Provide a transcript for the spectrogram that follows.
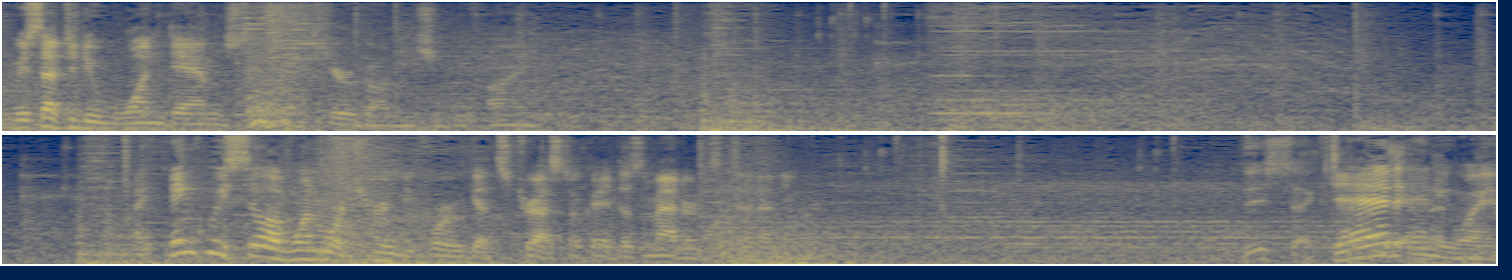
We just have to do one damage to the cure gun, we should be fine. I think we still have one more turn before we get stressed. Okay, it doesn't matter, it's dead anyway. This Dead anyway.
